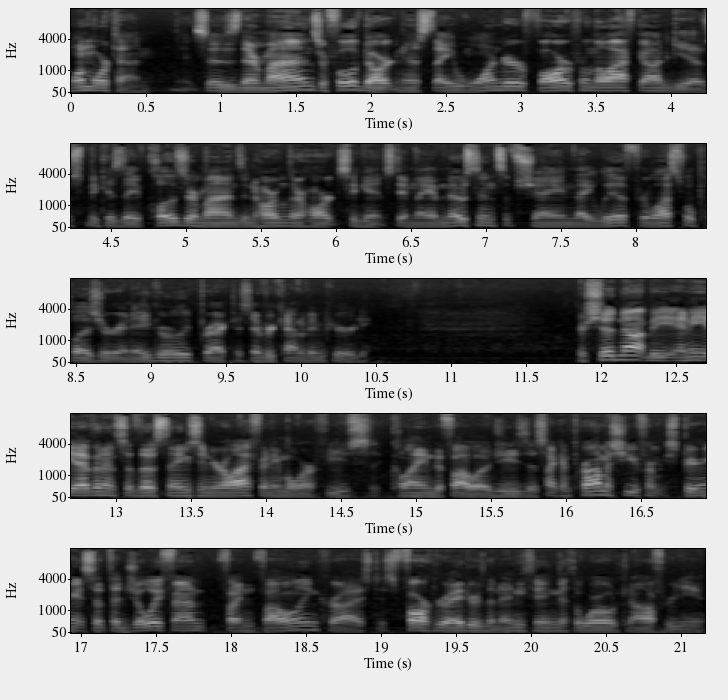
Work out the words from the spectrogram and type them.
one more time. It says, Their minds are full of darkness. They wander far from the life God gives because they have closed their minds and hardened their hearts against Him. They have no sense of shame. They live for lustful pleasure and eagerly practice every kind of impurity. There should not be any evidence of those things in your life anymore if you claim to follow Jesus. I can promise you from experience that the joy found in following Christ is far greater than anything that the world can offer you.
